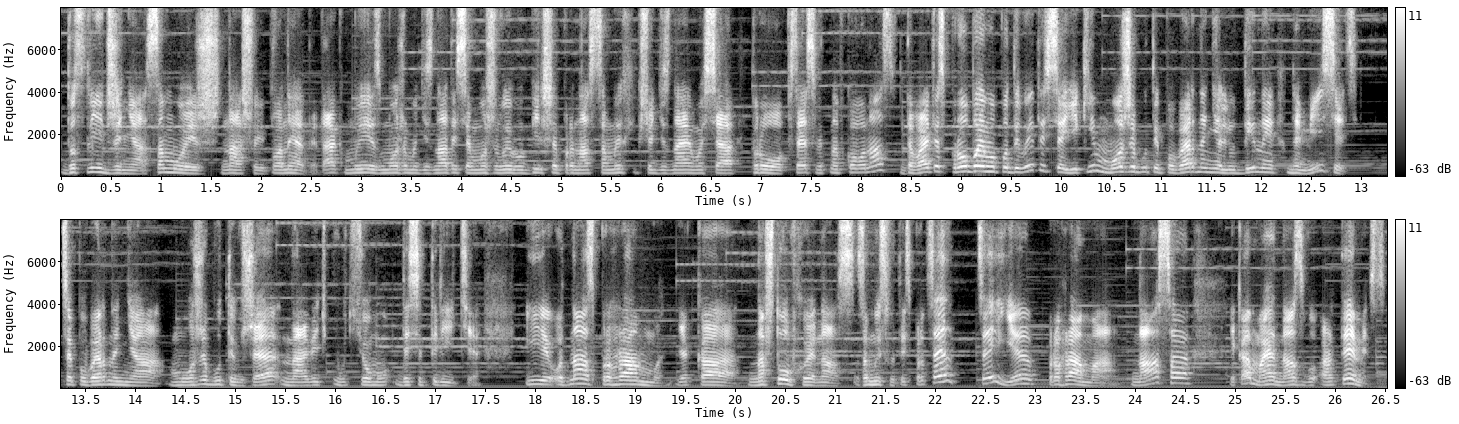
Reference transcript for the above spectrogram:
дослідження самої ж нашої планети. Так ми зможемо дізнатися, можливо, більше про нас самих, якщо дізнаємося про всесвіт навколо нас. Давайте спробуємо подивитися, яким може бути повернення людини на місяць. Це повернення може бути вже навіть у цьому десятилітті. І одна з програм, яка наштовхує нас замислитись про це, це є програма НАСА, яка має назву Артеміс.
